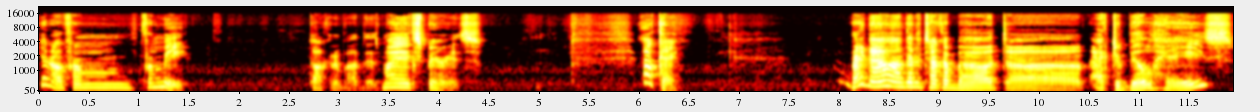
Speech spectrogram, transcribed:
you know, from from me talking about this, my experience. Okay. Right now, I'm going to talk about uh, actor Bill Hayes.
